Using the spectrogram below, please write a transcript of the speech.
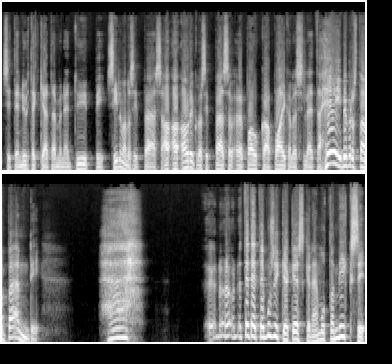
Sitten yhtäkkiä tämmöinen tyyppi silmälasi päässä, a- aurinkolasi päässä paukkaa paikalle silleen, että hei, me perustetaan bändi. Häh? No, no, te teette musiikkia keskenään, mutta miksi?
